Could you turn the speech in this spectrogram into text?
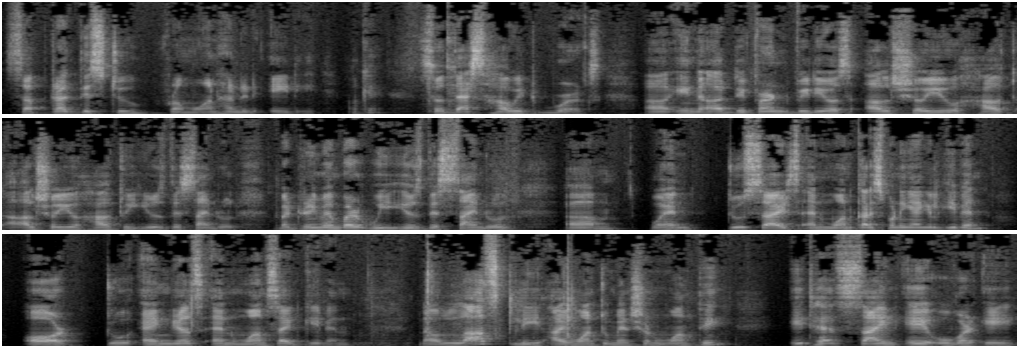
subtract these two from 180. Okay. So that's how it works. Uh, in uh, different videos, I'll show you how to, I'll show you how to use this sine rule. But remember, we use this sine rule um, when two sides and one corresponding angle given or two angles and one side given. Now lastly, I want to mention one thing. It has sine A over A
